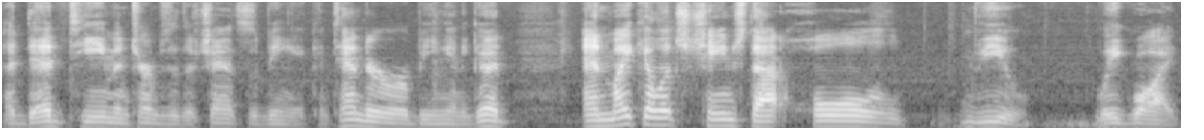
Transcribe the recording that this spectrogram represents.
a dead team in terms of their chances of being a contender or being any good. And Mike Ilitch changed that whole view league wide.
